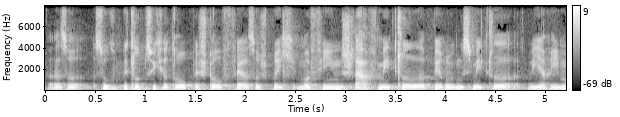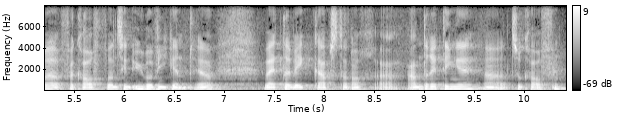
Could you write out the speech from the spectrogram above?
also Suchtmittel, psychotrope Stoffe, also sprich Morphin, Schlafmittel, Beruhigungsmittel, wie auch immer, verkauft worden sind, überwiegend. Ja. Weiter weg gab es dann auch äh, andere Dinge äh, zu kaufen.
